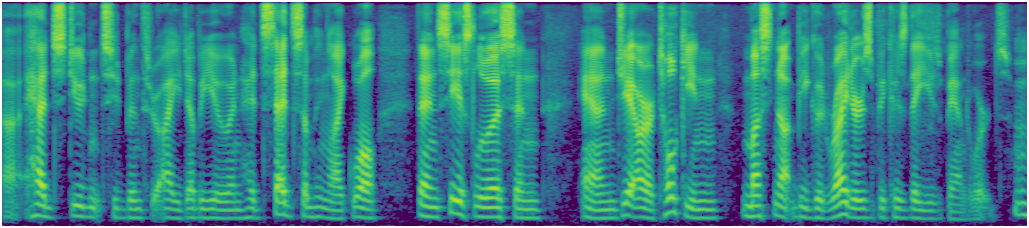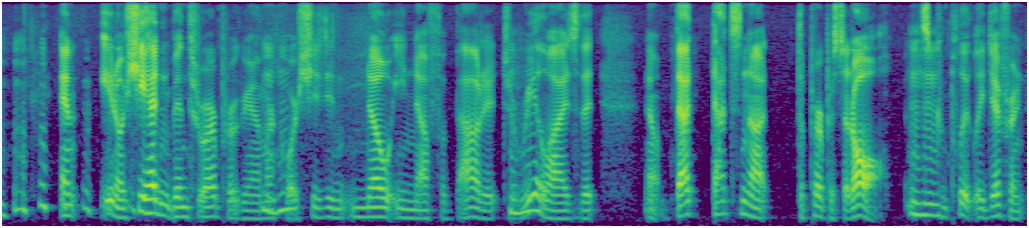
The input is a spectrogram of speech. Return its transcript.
uh, had students who'd been through IEW and had said something like, well, then C.S. Lewis and, and J.R.R. Tolkien must not be good writers because they use banned words. and, you know, she hadn't been through our program or mm-hmm. course. She didn't know enough about it to mm-hmm. realize that, no, that, that's not the purpose at all. It's mm-hmm. completely different.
